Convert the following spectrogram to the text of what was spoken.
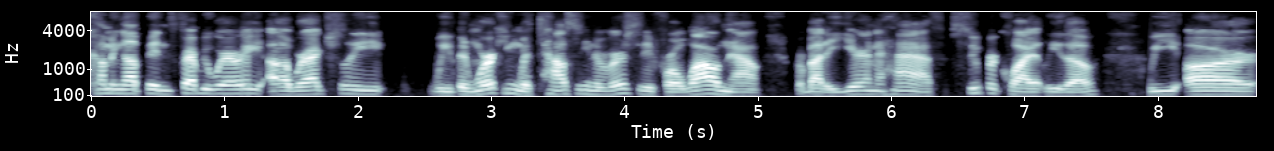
coming up in February, uh, we're actually we've been working with Towson University for a while now, for about a year and a half. Super quietly though, we are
